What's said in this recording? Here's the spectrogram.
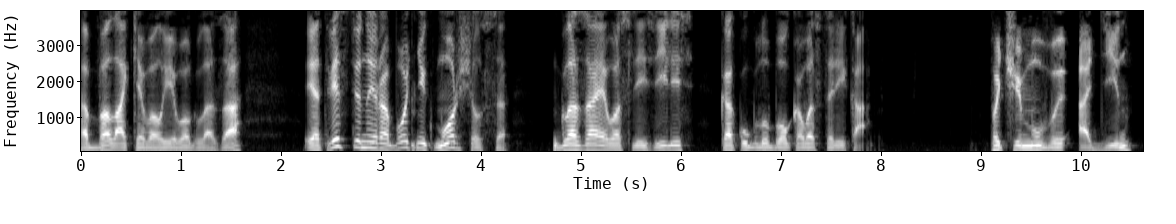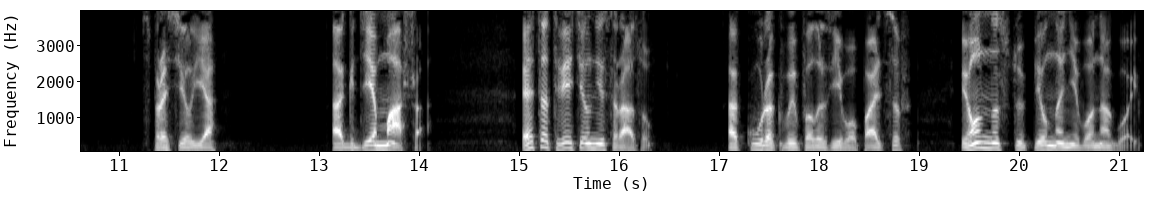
обволакивал его глаза, и ответственный работник морщился, глаза его слезились, как у глубокого старика. «Почему вы один?» — спросил я. «А где Маша?» Эд ответил не сразу. Окурок выпал из его пальцев, и он наступил на него ногой.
